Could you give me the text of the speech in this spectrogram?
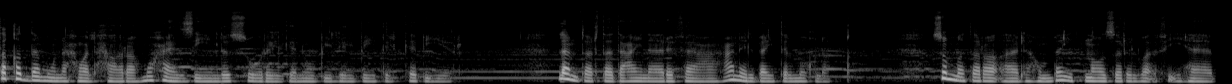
تقدموا نحو الحارة محاذين للسور الجنوبي للبيت الكبير. لم ترتد عينا رفاعة عن البيت المغلق. ثم تراءى لهم بيت ناظر الوقف إيهاب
